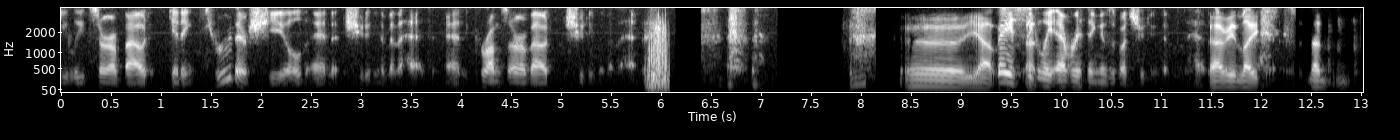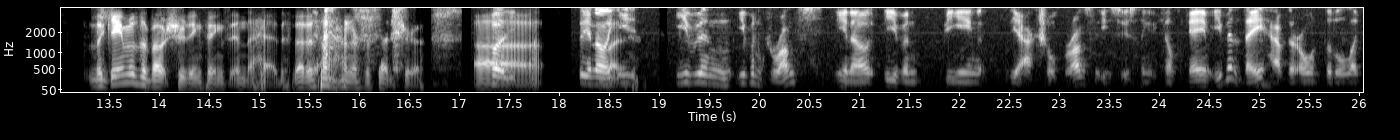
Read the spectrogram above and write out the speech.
Elites are about getting through their shield and shooting them in the head. And grunts are about shooting them in the head. Uh, yeah. Basically, everything is about shooting them in the head. I mean, like that. The game is about shooting things in the head. That is Yeah. 100 percent true. Uh, you know, but- e- even even grunts, you know, even being the actual grunts, the easiest thing to kill in the game, even they have their own little like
